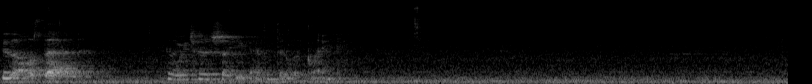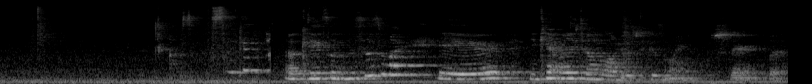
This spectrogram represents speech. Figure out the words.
she's almost done. Let me try to show you guys what they look like. So okay, so this is my hair. You can't really tell how long it is because of my shirt, but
